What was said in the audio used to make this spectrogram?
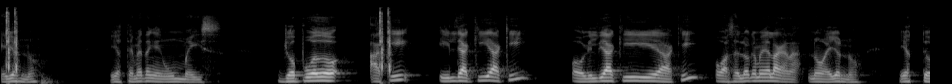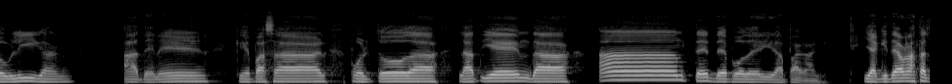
Ellos no. Ellos te meten en un maze. Yo puedo aquí, ir de aquí a aquí, o ir de aquí a aquí, o hacer lo que me dé la gana. No, ellos no. Ellos te obligan a tener que pasar por toda la tienda antes de poder ir a pagar. Y aquí te van a estar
